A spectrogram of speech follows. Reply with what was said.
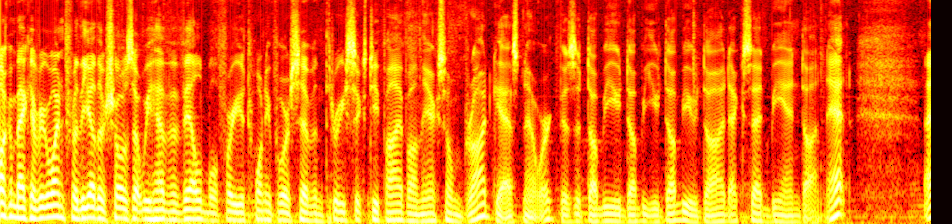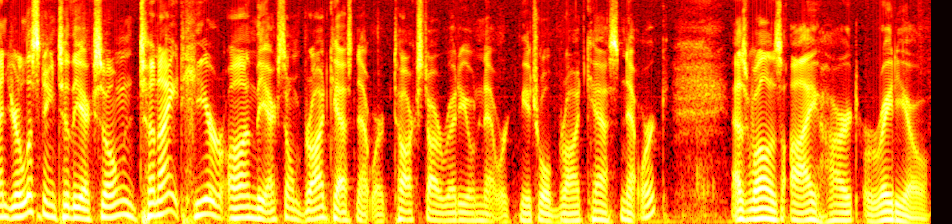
Welcome back, everyone, for the other shows that we have available for you 24 7, 365 on the Zone Broadcast Network. Visit www.xzbn.net. And you're listening to the Zone tonight here on the Zone Broadcast Network, Talkstar Radio Network, Mutual Broadcast Network, as well as iHeart Radio.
